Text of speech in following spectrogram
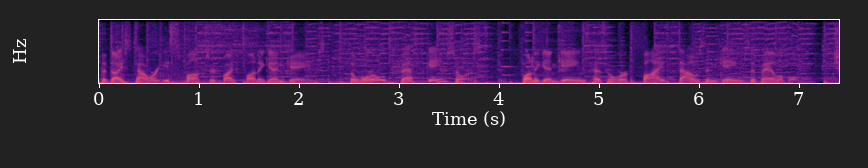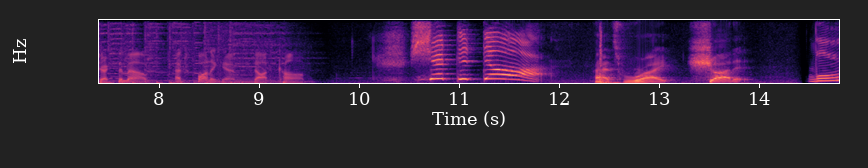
The Dice Tower is sponsored by Fun Again Games, the world's best game source. Fun Again Games has over 5,000 games available. Check them out at funagain.com. Shut the door! That's right. Shut it. There,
